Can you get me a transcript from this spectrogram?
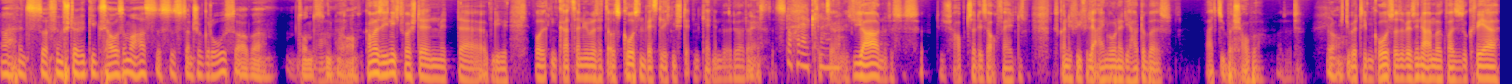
wenn du so ein fünfstöckiges Haus immer hast, das ist dann schon groß, aber Ansonsten, ja, ja. Kann man sich nicht vorstellen mit äh, irgendwie Wolkenkratzern, wie man es jetzt aus großen westlichen Städten kennen würde. Oder nee. das, Doch eher kleiner. Ja, ja, das ist, die Hauptstadt ist ja auch Verhältnis. Ich weiß gar nicht, wie viele Einwohner die hat, aber es war jetzt überschaubar. Also ja. nicht übertrieben groß. Also wir sind ja einmal quasi so quer,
